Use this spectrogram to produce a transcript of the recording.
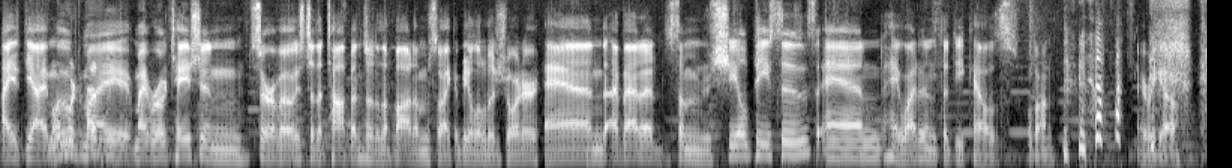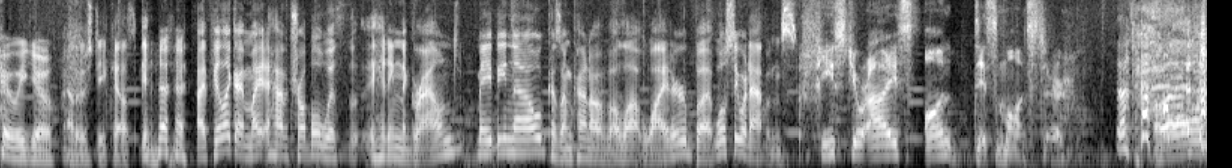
I yeah, I One moved my my rotation servos to the top instead of the bottom, so I could be a little bit shorter. And I've added some shield pieces. And hey, why didn't the decals? Hold on. there we go. there we go. Now there's decals. Mm-hmm. I feel like I might have trouble with hitting the ground maybe now because I'm kind of a lot wider, but we'll see what happens. Feast your eyes on this monster. Oh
